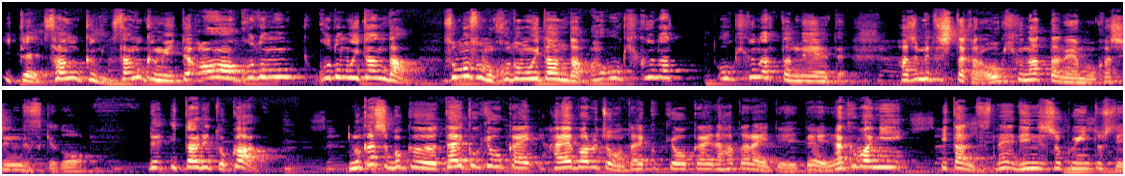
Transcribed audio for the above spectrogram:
いて3組。3組いてああ子供子供いたんだ。そもそも子供いたんだ。あ大きくな大きくなったねって。初めて知ったから大きくなったねもおかしいんですけど。でいたりとか昔僕体育協会早原町の体育協会で働いていて役場にいたんですね。臨時職員として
